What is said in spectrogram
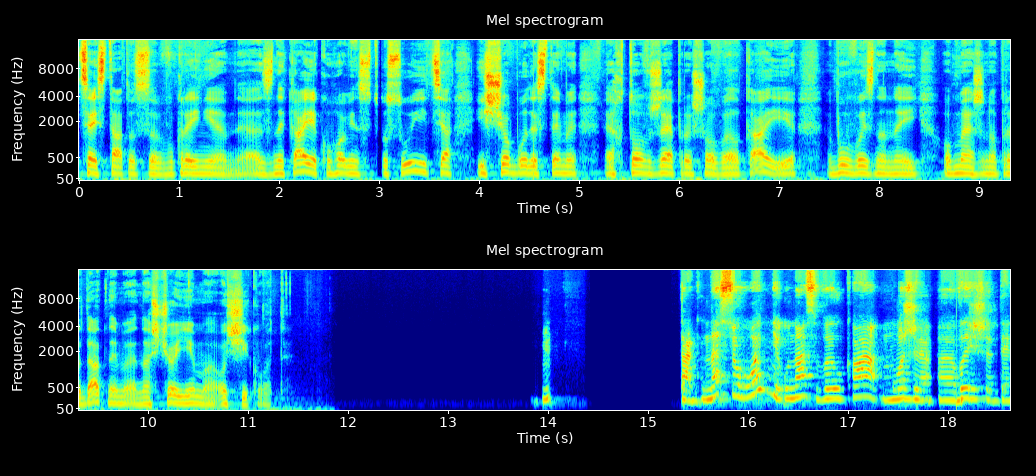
цей статус в Україні зникає, кого він стосується, і що буде з тими, хто вже пройшов ВЛК і був визнаний обмежено придатним, на що їм очікувати? Так, на сьогодні у нас ВЛК може е, вирішити,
